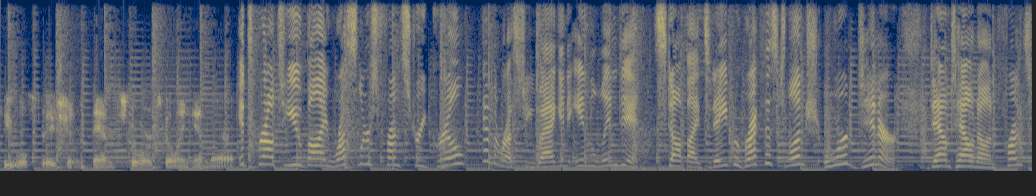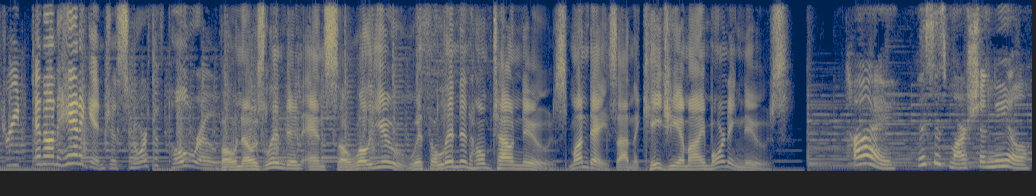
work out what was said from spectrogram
fuel station and stores going in there. It's brought to you by Rustler's Front Street Grill and the Rusty Wagon in Lynden. Stop by today for breakfast, lunch, or dinner. Downtown on Front Street and on Hannegan, just north of Pole Road. Bo knows Lynden, and so will you with the Lynden Hometown News. Mondays on the KGMI Morning News. Hi, this is Marcia Neal.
